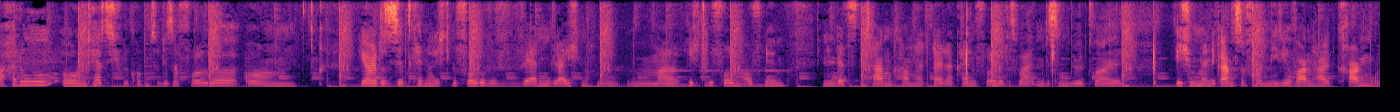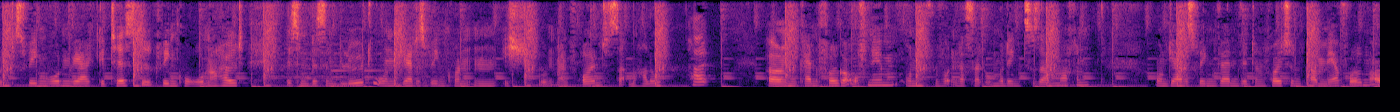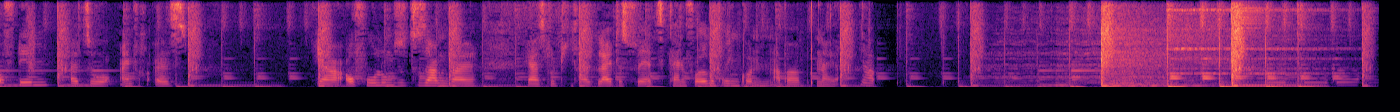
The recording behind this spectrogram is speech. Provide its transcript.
Ja, hallo und herzlich willkommen zu dieser Folge. Ähm, ja, das ist jetzt keine richtige Folge. Wir werden gleich noch mal richtige Folgen aufnehmen. In den letzten Tagen kam halt leider keine Folge. Das war halt ein bisschen blöd, weil ich und meine ganze Familie waren halt krank und deswegen wurden wir halt getestet. Wegen Corona halt. Ist ein bisschen blöd und ja, deswegen konnten ich und mein Freund, sag mal Hallo, Hi. ähm, keine Folge aufnehmen und wir wollten das halt unbedingt zusammen machen. Und ja, deswegen werden wir dann heute ein paar mehr Folgen aufnehmen. Also einfach als Aufholung sozusagen, weil ja, es tut uns halt leid, dass wir jetzt keine Folge bringen konnten, aber naja. Ja.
